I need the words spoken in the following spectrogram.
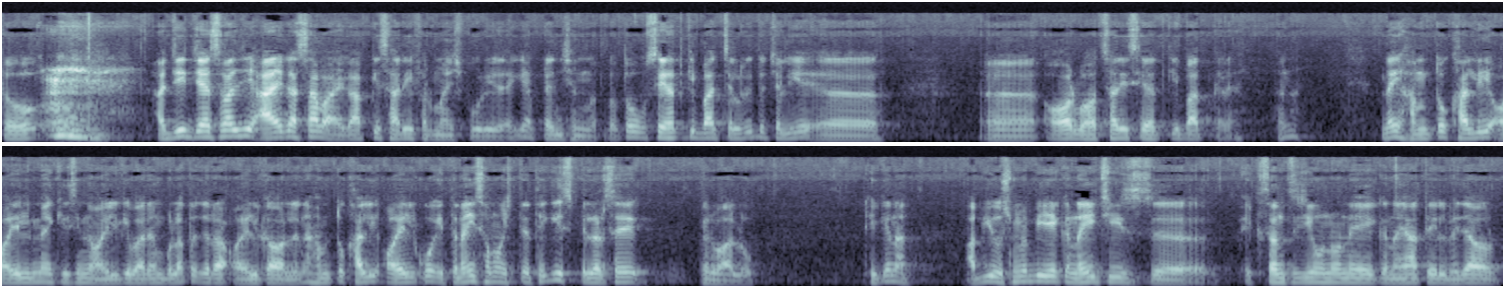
तो अजीत जायसवाल जी, आएगा, सब आएगा, आपकी सारी फरमाइश पूरी हो जाएगी, आप टेंशन मत लो। तो सेहत की बात चल रही तो चलिए और बहुत सारी सेहत की बात करें, है ना? नहीं, हम तो खाली ऑयल में किसी ने ऑयल के बारे में बोला तो ज़रा ऑयल का और लेना हम तो खाली ऑयल को इतना ही समझते थे कि इस पिलर से करवा लो। ठीक है ना? अभी उसमें भी एक नई चीज़, एक संत जी उन्होंने एक नया तेल भेजा और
